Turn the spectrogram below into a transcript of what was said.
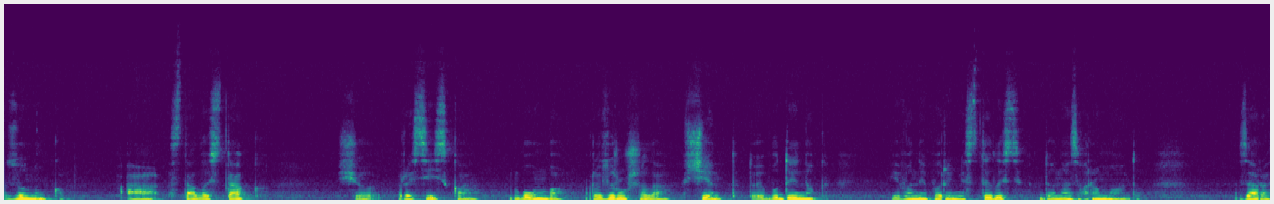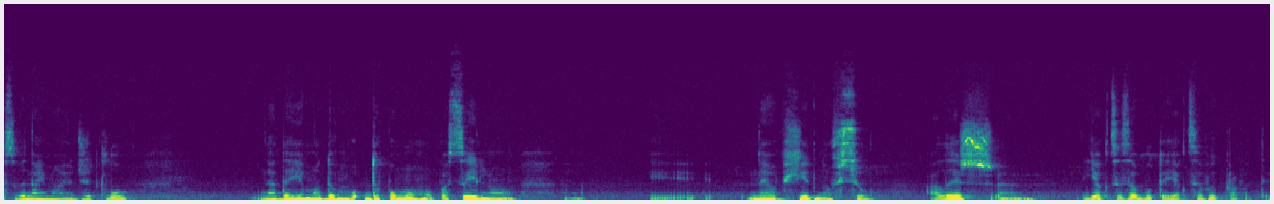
з онуком. А сталося так, що російська бомба розрушила вщент той будинок, і вони перемістились до нас в громаду. Зараз винаймають житло, надаємо допомогу посильну і необхідну всю. Але ж е, як це забути, як це виправити?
